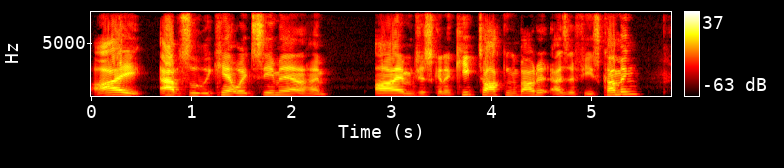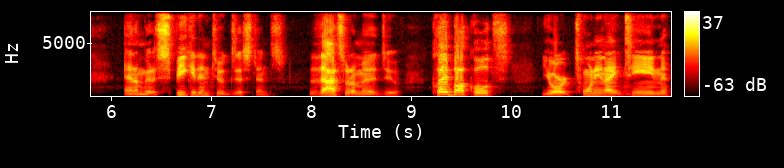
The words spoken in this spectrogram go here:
I absolutely can't wait to see him in Anaheim. I'm just going to keep talking about it as if he's coming and I'm going to speak it into existence. That's what I'm going to do. Clay Buchholz, your 2019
